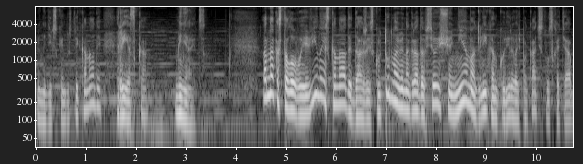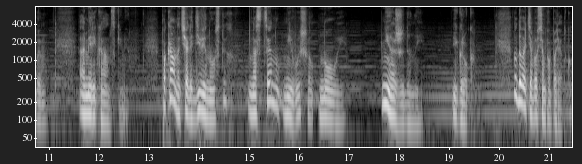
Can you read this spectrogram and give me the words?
винодельской индустрии Канады резко меняется. Однако столовые вина из Канады, даже из культурного винограда, все еще не могли конкурировать по качеству с хотя бы американскими. Пока в начале 90-х на сцену не вышел новый неожиданный игрок. Ну, давайте обо всем по порядку.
